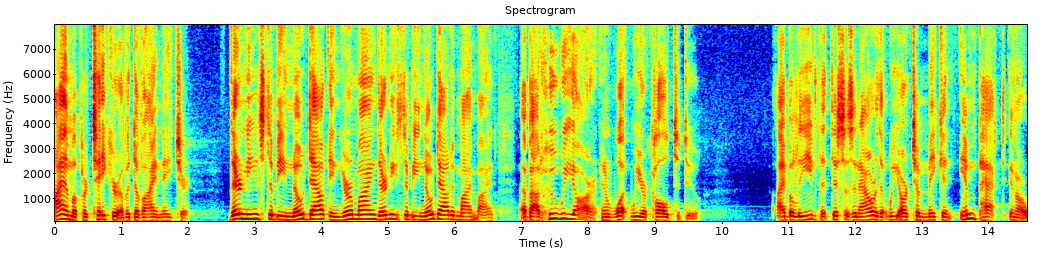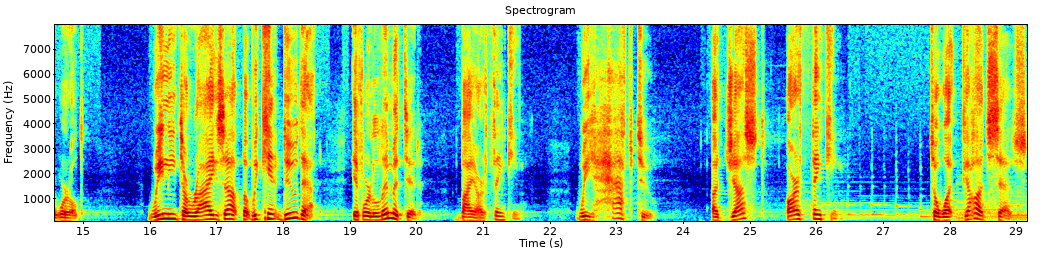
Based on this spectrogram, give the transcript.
I am a partaker of a divine nature. There needs to be no doubt in your mind, there needs to be no doubt in my mind about who we are and what we are called to do. I believe that this is an hour that we are to make an impact in our world. We need to rise up, but we can't do that if we're limited by our thinking. We have to adjust our thinking to what God says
